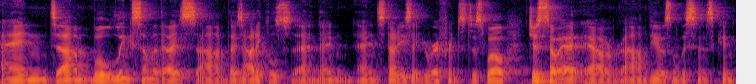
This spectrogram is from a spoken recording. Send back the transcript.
And um, we'll link some of those uh, those articles and, and, and studies that you referenced as well, just so our, our um, viewers and listeners can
